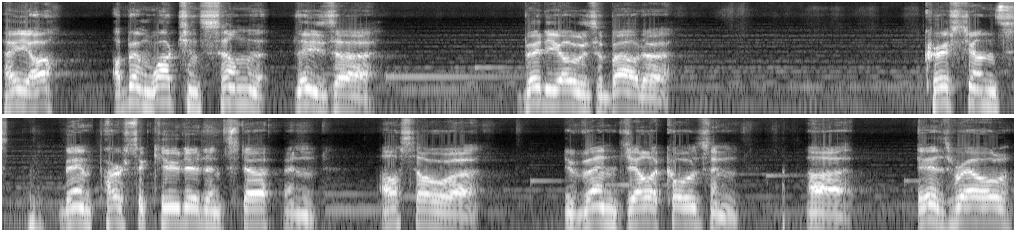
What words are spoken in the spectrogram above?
Hey y'all, I've been watching some of these uh, videos about uh, Christians being persecuted and stuff, and also uh, evangelicals and uh, Israel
